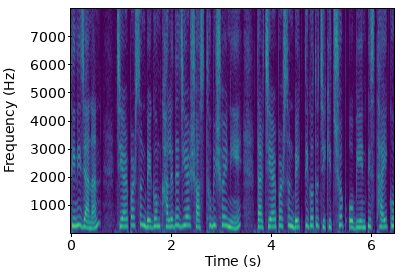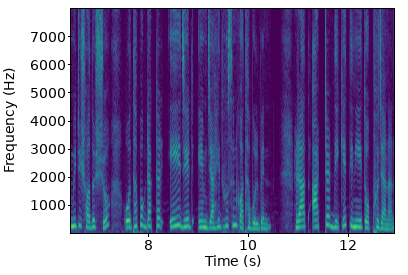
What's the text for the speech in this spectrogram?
তিনি জানান, চেয়ারপারসন বেগম খালেদা জিয়ার স্বাস্থ্য বিষয় নিয়ে তার চেয়ারপারসন ব্যক্তিগত চিকিৎসক ও বিএনপি স্থায়ী কমিটি সদস্য অধ্যাপক doctor A Z M Zahid Hossain কথা বলবেন। রাত আটটার দিকে তিনি এই তথ্য জানান।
